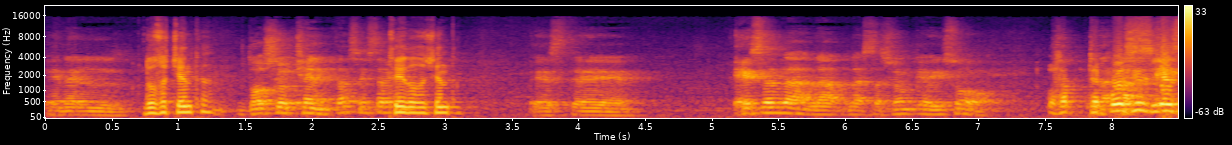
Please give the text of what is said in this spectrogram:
ok. En el 280. 1280, ¿sí está Sí, bien? 280. Este, esa es la, la- la estación que hizo. O sea, te la- puedo las decir que es...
